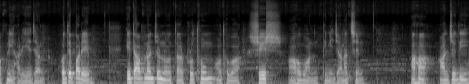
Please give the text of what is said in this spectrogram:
আপনি হারিয়ে যান। হতে পারে এটা আপনার জন্য তার প্রথম অথবা শেষ আহ্বান তিনি জানাচ্ছেন। আহা, আজ যদি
